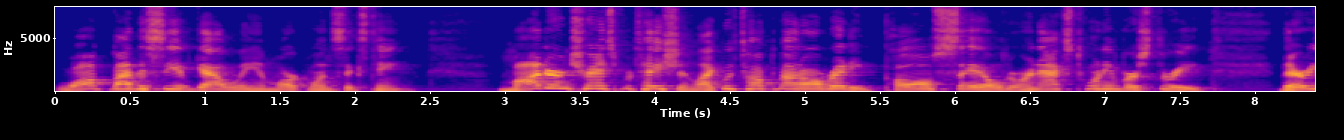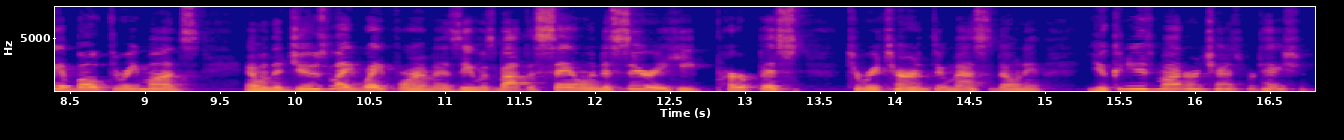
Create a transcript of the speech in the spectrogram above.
walked by the Sea of Galilee in Mark 1:16. Modern transportation, like we've talked about already, Paul sailed, or in Acts 20 verse 3, there he abode three months. And when the Jews laid wait for him as he was about to sail into Syria, he purposed to return through Macedonia. You can use modern transportation.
